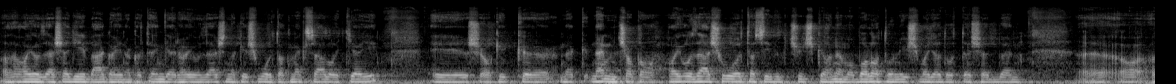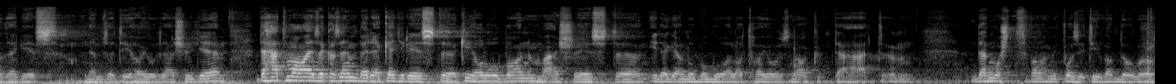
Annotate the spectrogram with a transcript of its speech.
a hajózás egyéb ágainak, a tengerhajózásnak is voltak megszállottjai, és akiknek nem csak a hajózás volt a szívük csücske, hanem a Balaton is, vagy adott esetben az egész nemzeti hajózás ügye. De hát ma ezek az emberek egyrészt kihalóban, másrészt idegen lobogó alatt hajóznak, tehát de most valami pozitívabb dolgok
